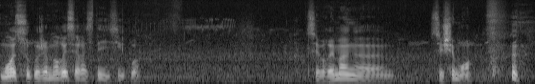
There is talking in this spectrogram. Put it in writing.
Moi, ce que j'aimerais, c'est rester ici, quoi. C'est vraiment, euh, c'est chez moi.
